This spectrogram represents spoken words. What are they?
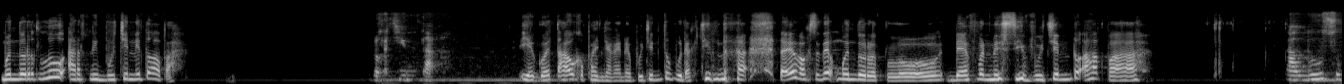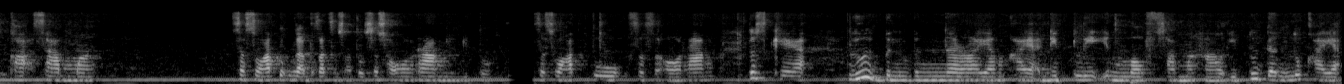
Menurut lu arti bucin itu apa? udah kecinta Ya gue tahu kepanjangannya bucin itu budak cinta. Tapi maksudnya menurut lu definisi bucin itu apa? kalau suka sama sesuatu nggak bukan sesuatu seseorang gitu sesuatu seseorang. Terus kayak lu bener-bener yang kayak deeply in love sama hal itu dan lu kayak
